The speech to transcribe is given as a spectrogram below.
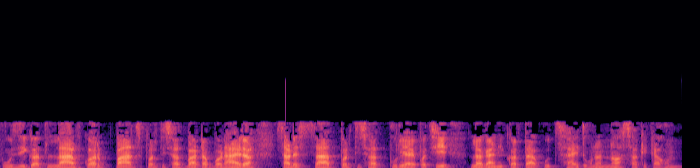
पुँजीगत लाभ कर पाँच प्रतिशतबाट बढ़ाएर साढे सात प्रतिशत पुर्याएपछि लगानीकर्ता उत्साहित हुन नसकेका हुन्।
